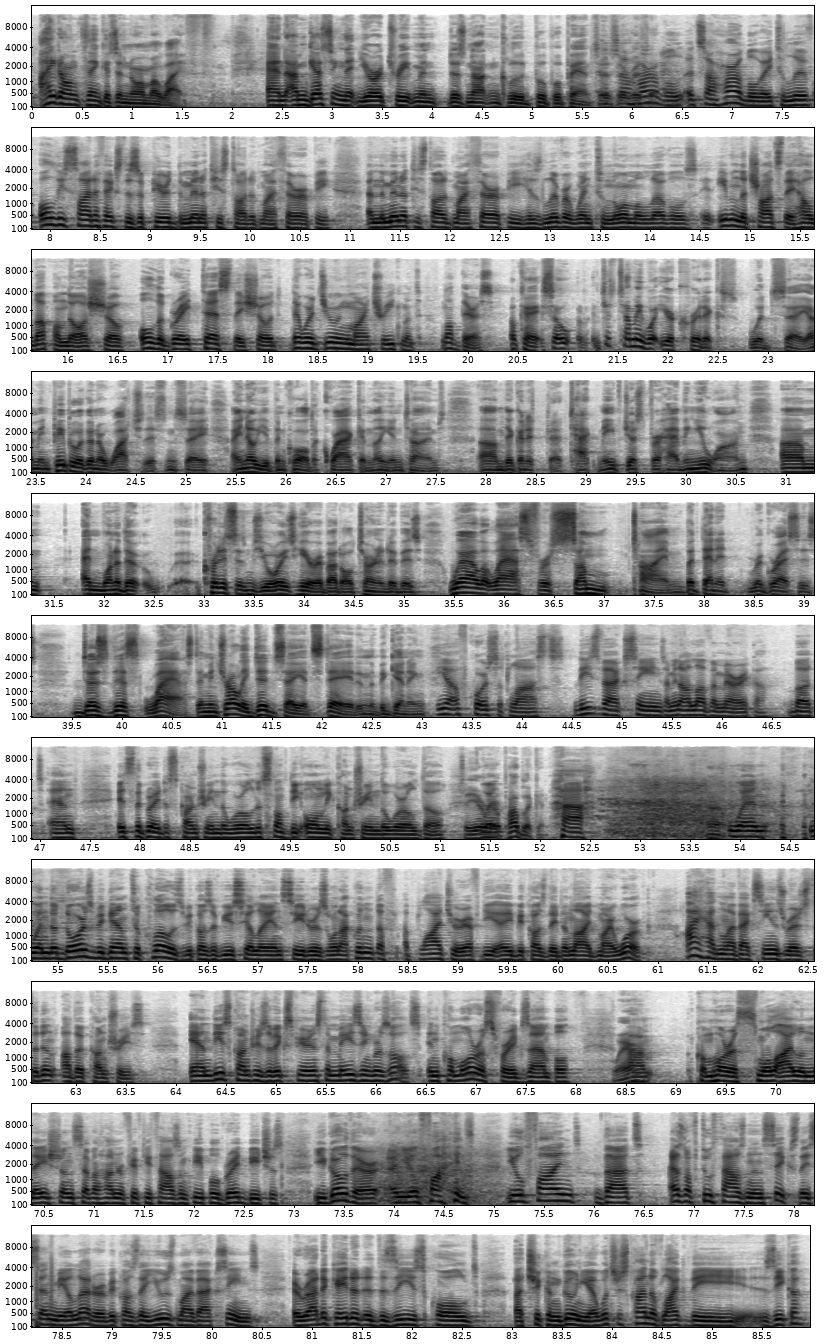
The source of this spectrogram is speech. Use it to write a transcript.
I don't think is a normal life. And I'm guessing that your treatment does not include poo-poo pants It's as a, a result. horrible, it's a horrible way to live. All these side effects disappeared the minute he started my therapy. And the minute he started my therapy, his liver went to normal levels. It- even the charts they held up on the Oz show, all the great tests they showed, they were during my treatment, not theirs. Okay, so just tell me what your critics would say. I mean, people are going to watch this and say, I know you've been called a quack a million times. Um, they're going to attack me just for having you on. Um, and one of the uh, criticisms you always hear about alternative is, well, it lasts for some time, but then it regresses. Does this last? I mean, Charlie did say it stayed in the beginning. Yeah, of course it lasts. These vaccines, I mean, I love America, but, and it's the greatest country in the world. It's not the only country in the world, though. So you're When- a Republican. when, when the doors began to close because of UCLA and Cedars, when I couldn't apply to your FDA because they denied my work, I had my vaccines registered in other countries. And these countries have experienced amazing results. In Comoros, for example, um, Where? Comoros, small island nation, 750,000 people, great beaches. You go there and you'll find, you'll find that as of 2006, they send me a letter because they used my vaccines, eradicated a disease called uh, chikungunya, which is kind of like the Zika.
